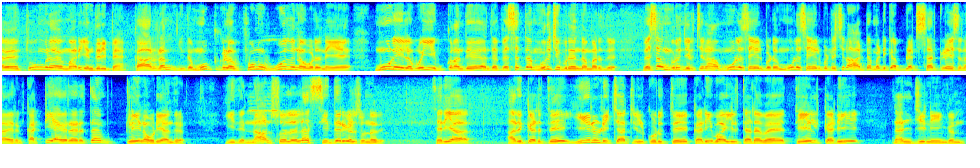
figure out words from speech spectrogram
அவன் தூங்குன மாதிரி எந்திரிப்பேன். காரணம் இந்த மூக்குக்குள்ளே புணு ஊதுன உடனேயே மூளையில் போய் உட்காந்து அந்த விஷத்தை முறிச்சு விடும் இந்த மருந்து. விஷம் முறிஞ்சிருச்சுன்னா மூளை செயல்படும். மூளை செயல்பட்டுச்சுன்னா ஆட்டோமேட்டிக்காக பிளட் சர்க்குலேஷன் ஆயிரும். கட்டி ஆகிற ரத்தம் க்ளீனாக ஒடியாந்துடும் இது நான் சொல்லலை சித்தர்கள் சொன்னது. சரியா? அதுக்கடுத்து ஈருளி சாற்றில் கொடுத்து கடிவாயில் தடவ தேல் கடி நஞ்சு நீங்கும்.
